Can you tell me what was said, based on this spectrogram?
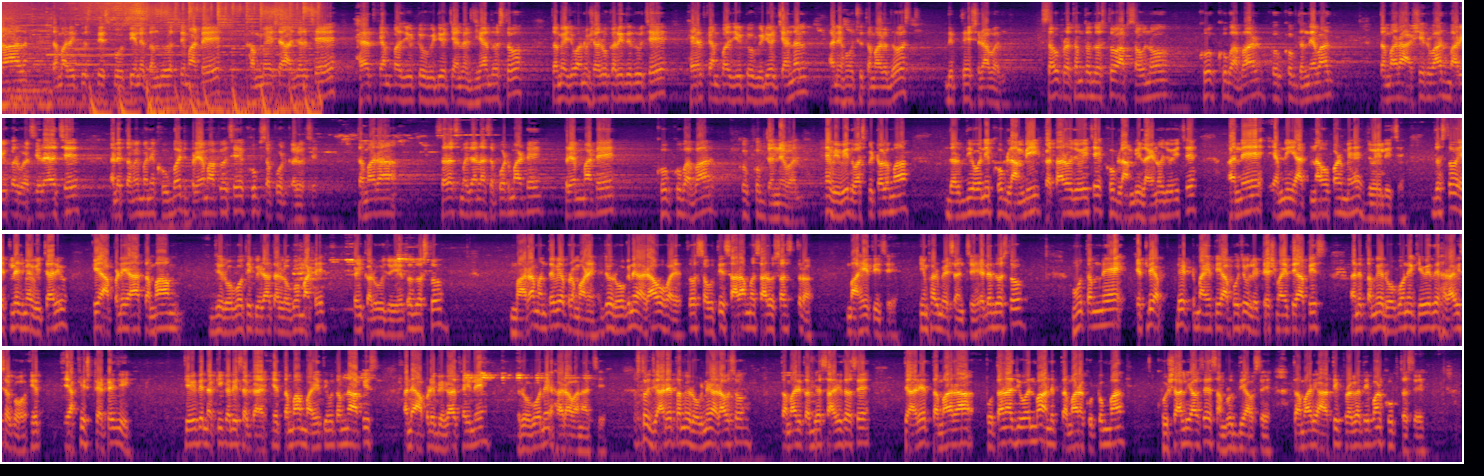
નમસ્કાર તમારી ચુસ્તી સ્ફૂર્તિ અને તંદુરસ્તી માટે હંમેશા હાજર છે health campus YouTube video channel. જ્યાં દોસ્તો, તમે જોવાનું શરૂ કરી દીધું છે health campus YouTube video channel અને હું છું તમારો દોસ્ત દીપ્તેશ રાવલ. સૌ પ્રથમ તો દોસ્તો આપ સૌનો ખૂબ ખૂબ આભાર, ખૂબ ખૂબ ધન્યવાદ. તમારા આશીર્વાદ મારી ઉપર વરસી રહ્યા છે અને તમે મને ખૂબ જ પ્રેમ આપ્યો છે, ખૂબ સપોર્ટ કર્યો છે. તમારા સરસ મજાના સપોર્ટ માટે, પ્રેમ માટે ખૂબ ખૂબ આભાર, ખૂબ ખૂબ ધન્યવાદ. વિવિધ હોસ્પિટલોમાં દર્દીઓની ખૂબ લાંબી કતારો જોઈ છે, ખૂબ લાંબી લાઈનો જોઈ છે અને એમની યાતનાઓ પણ મેં જોયેલી છે. દોસ્તો, એટલે જ મેં વિચાર્યું કે આપણે આ તમામ જે રોગોથી પીડાતા લોકો માટે કંઈ કરવું જોઈએ. તો દોસ્તો, મારા મંતવ્ય પ્રમાણે જો રોગને હરાવવો હોય તો સૌથી સારામાં સારું શસ્ત્ર માહિતી છે. ઇન્ફોર્મેશન છે. એટલે દોસ્તો, હું તમને એટલી અપડેટ માહિતી આપું છું લેટેસ્ટ માહિતી આપીશ અને તમે રોગોને કેવી રીતે હરાવી શકો, એ આખી સ્ટ્રેટેજી કેવી રીતે નક્કી કરી શકાય, એ તમામ માહિતી હું તમને આપીશ અને આપણે ભેગા થઈને રોગોને હરાવવાના છીએ. દોસ્તો, જ્યારે તમે રોગને હરાવશો, તમારી તબિયત સારી થશે, ત્યારે તમારા પોતાના જીવનમાં અને તમારા કુટુંબમાં ખુશાલી આવશે, સમૃદ્ધિ આવશે. તમારી આર્થિક પ્રગતિ પણ ખૂબ થશે.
